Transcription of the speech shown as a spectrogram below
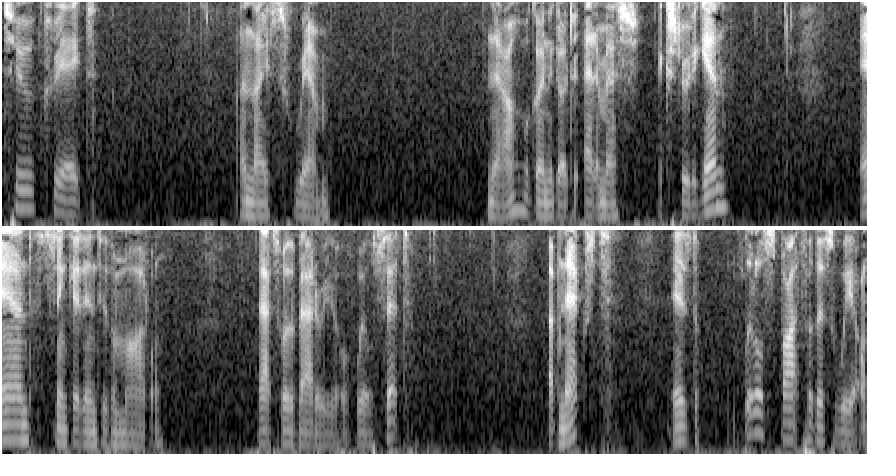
to create a nice rim. Now we're going to go to Edit Mesh Extrude again and sink it into the model. That's where the battery will, will sit. Up next is the little spot for this wheel.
